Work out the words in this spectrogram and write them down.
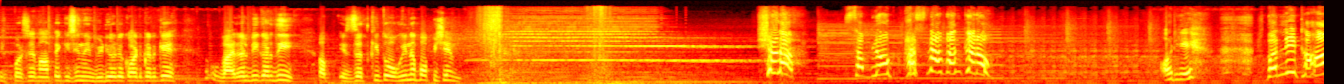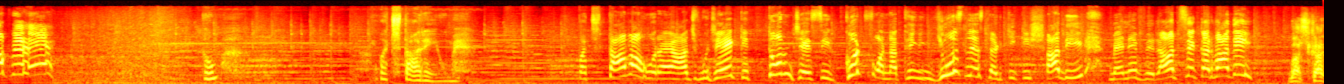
ऊपर से वहाँ पे किसी ने वीडियो रिकॉर्ड करके वायरल भी कर दी। अब इज़्ज़त की तो होगी ना पॉपी शेम। सब लोग हंसना बंद करो। और ये बन्नी कहाँ पे है? तुम पछता रही हूँ मैं। पछतावा हो रहा है आज मुझे कि तुम जैसी गुड फॉर नथिंग यूजलेस लड़की की शादी मैंने विराट से करवा दी। बस कर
